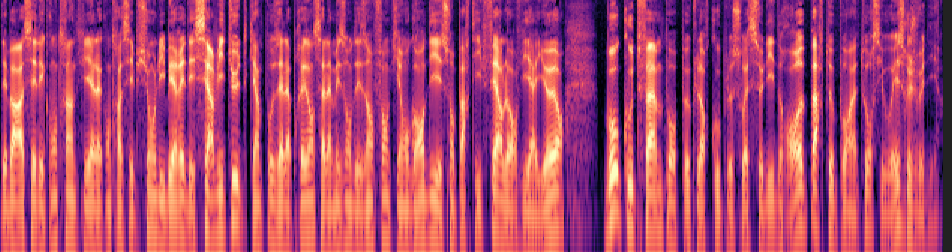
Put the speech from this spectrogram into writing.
Débarrasser des contraintes liées à la contraception, libérer des servitudes qu'imposait la présence à la maison des enfants qui ont grandi et sont partis faire leur vie ailleurs. Beaucoup de femmes, pour peu que leur couple soit solide, repartent pour un tour, si vous voyez ce que je veux dire.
